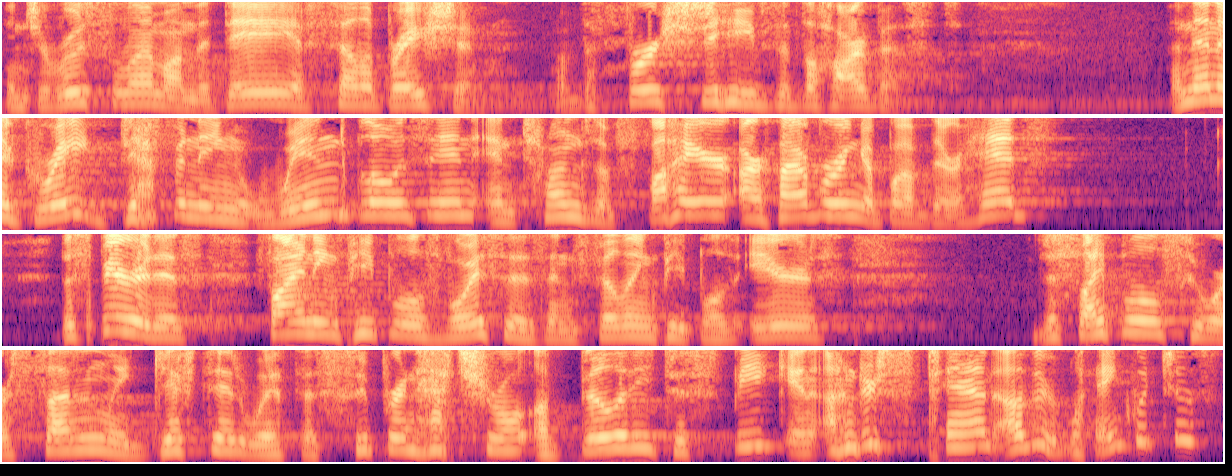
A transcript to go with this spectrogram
in Jerusalem on the day of celebration of the first sheaves of the harvest. And then a great deafening wind blows in and tongues of fire are hovering above their heads. The Spirit is finding people's voices and filling people's ears. Disciples who are suddenly gifted with the supernatural ability to speak and understand other languages.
